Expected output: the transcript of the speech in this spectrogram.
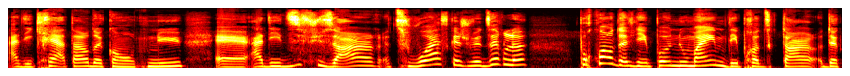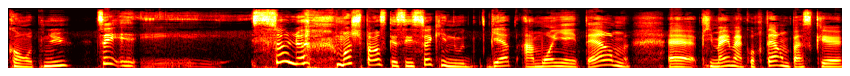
à des créateurs de contenu, euh, à des diffuseurs, tu vois ce que je veux dire là? Pourquoi on devient pas nous-mêmes des producteurs de contenu? Tu sais, ça, là, moi, je pense que c'est ça qui nous guette à moyen terme, euh, puis même à court terme, parce que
